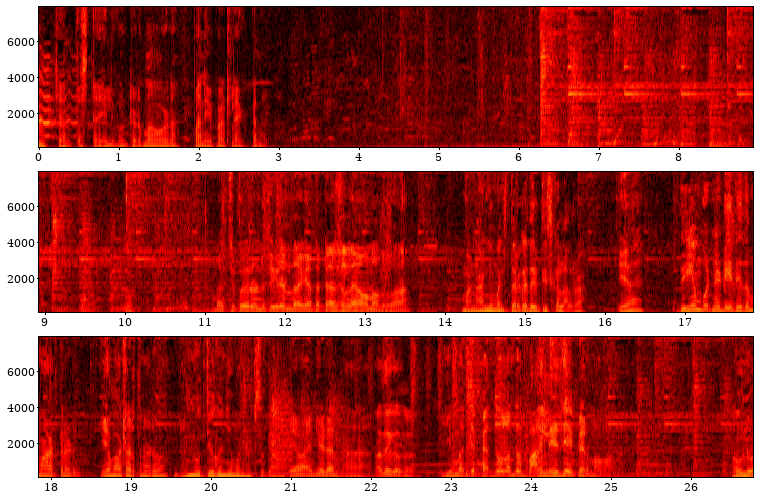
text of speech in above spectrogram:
ఎంత స్టైల్గా ఉంటాడు మా వాడ పని పట్టలేకపోయినా. మర్చిపోయి రెండు సిగరెట్లు తాగేంత టెన్షన్ ఏమన్నావు నువ్వా మా నాన్ని మంచి దర్గా దగ్గర తీసుకెళ్ళాలరా ఏమే? దెయ్యం పుట్టినట్టు ఏదేదో మాట్లాడుతున్నాడు. ఏం మాట్లాడుతున్నాడు? నన్ను ఉద్యోగం చేయమన్నాడు సుధా. ఏం ఆయన చేయడన్నా అదే కదా. ఈ మధ్య పెద్దోళ్ళందరూ బాగా లేజీ అయిపోయారు మావా. అవును?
